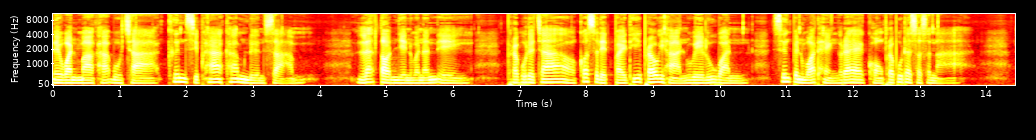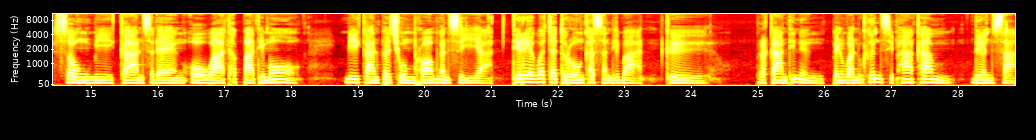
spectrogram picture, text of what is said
ในวันมาฆบูชาขึ้น 15ค่ำเดือนสามและตอนเย็นวันนั้นเอง พระพุทธเจ้าก็เสด็จไปที่พระวิหารเวลุวัน ซึ่งเป็นวัดแห่งแรกของพระพุทธศาสนา ทรงมีการแสดงโอวาทปาติโมกมีการประชุมพร้อมกันสี่อย่างที่เรียกว่าจตุรงคสันนิบาตคือ ประการที่หนึ่งเป็นวันขึ้น 15ค่ำเดือนสา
